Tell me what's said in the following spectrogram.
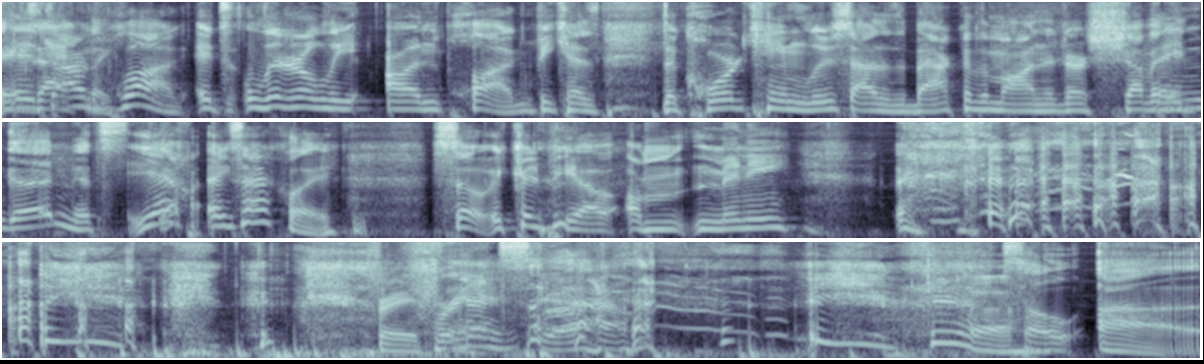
It's unplugged. It's literally unplugged because the cord came loose out of the back of the monitor. Shove it They- in good, and it's Yeah, exactly. So it could be a, a mini. Fritz. Fritz. Yeah. So, uh,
